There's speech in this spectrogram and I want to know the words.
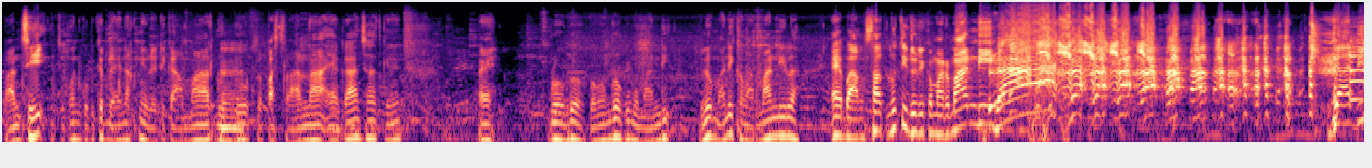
Apaan sih? Itu kan gue pikir udah enak nih udah di kamar, duduk, lepas celana ya kan saat gini. Eh, bro bro, bangun bro, gue mau mandi. Lu mandi kamar mandi lah. Eh bangsat lu tidur di kamar mandi. Jadi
